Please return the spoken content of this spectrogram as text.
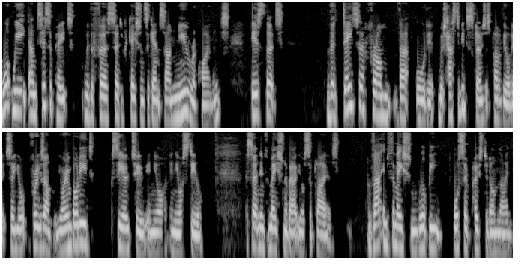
what we anticipate with the first certifications against our new requirements is that the data from that audit, which has to be disclosed as part of the audit. So, your, for example, your embodied CO2 in your in your steel, certain information about your suppliers. That information will be also posted online.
